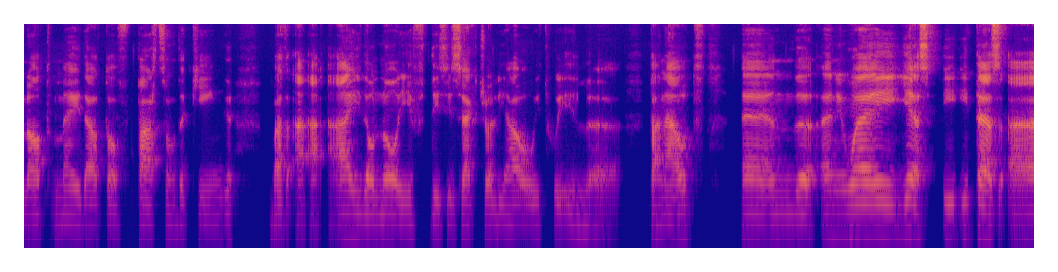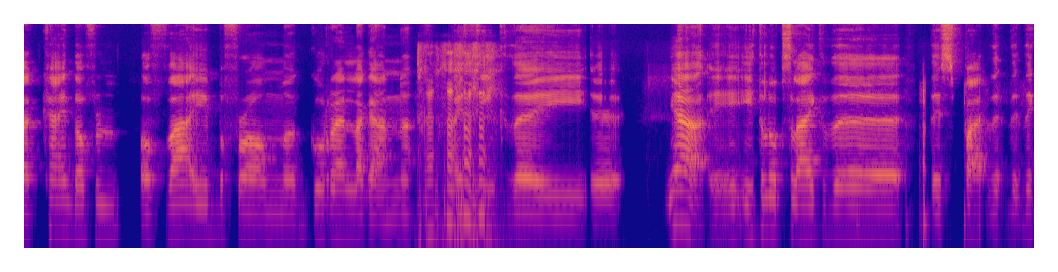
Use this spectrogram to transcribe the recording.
not made out of parts of the king. But I, I I don't know if this is actually how it will uh, pan out. And uh, anyway, yes, it, it has a kind of of vibe from uh, Gurren Lagann. I think they, uh, yeah, it, it looks like the the, spi- the, the, the,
